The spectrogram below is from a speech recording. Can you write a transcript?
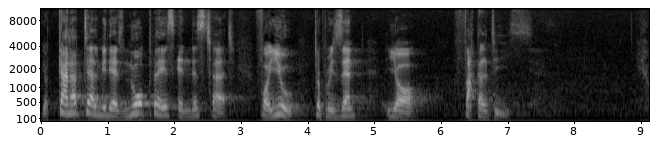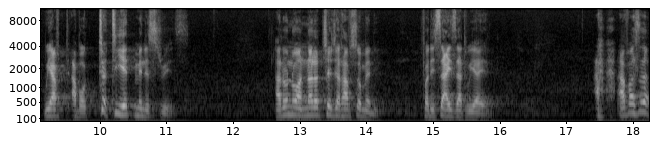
You cannot tell me there's no place in this church for you to present your faculties. We have about 38 ministries. I don't know another church that have so many for the size that we are in. I, I,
